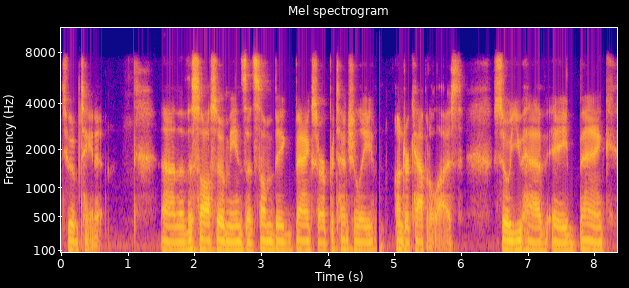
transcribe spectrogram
to obtain it. Uh, this also means that some big banks are potentially undercapitalized. So you have a bank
